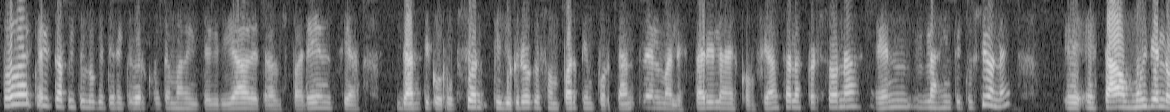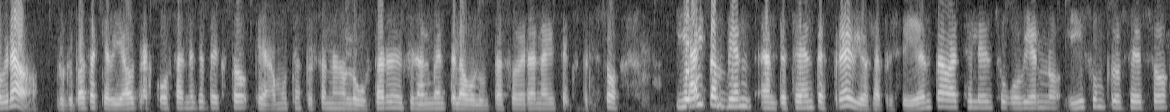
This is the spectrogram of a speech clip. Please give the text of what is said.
Todo aquel capítulo que tiene que ver con temas de integridad, de transparencia, de anticorrupción, que yo creo que son parte importante del malestar y la desconfianza de las personas en las instituciones, eh, estaba muy bien logrado. Lo que pasa es que había otras cosas en ese texto que a muchas personas no le gustaron y finalmente la voluntad soberana ahí se expresó. Y hay también antecedentes previos. La presidenta Bachelet en su gobierno hizo un proceso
